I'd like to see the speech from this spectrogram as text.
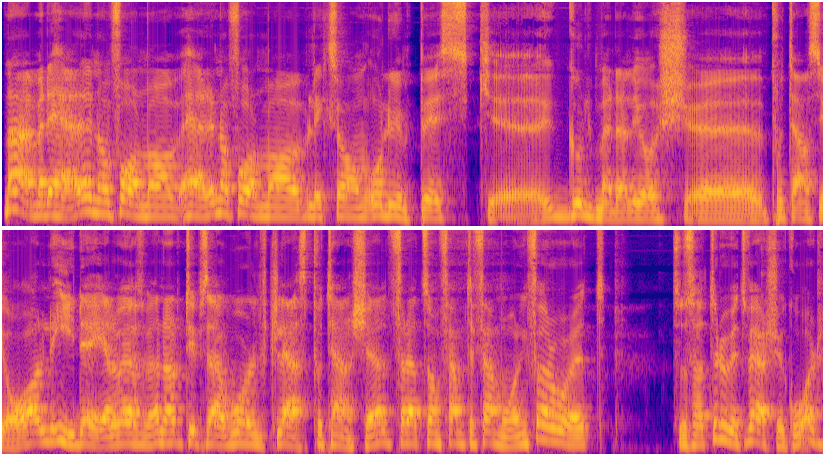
Nej, men det här är någon form av, här är någon form av liksom olympisk eh, guldmedaljörs eh, potential i dig. Eller typ så här world class potential. För att som 55-åring förra året så satte du ett världsrekord.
